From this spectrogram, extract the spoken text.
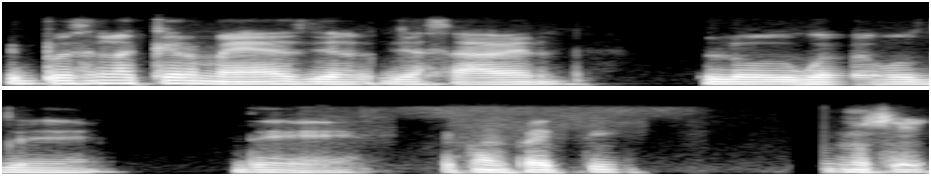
Y pues en la kermés, ya, ya saben, los huevos de, de, de confeti. No sé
